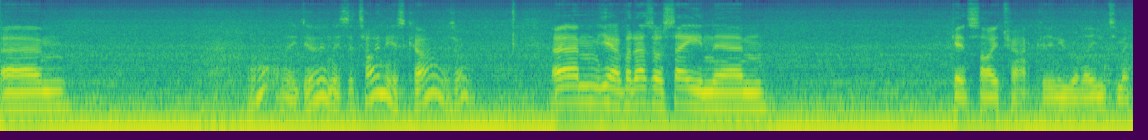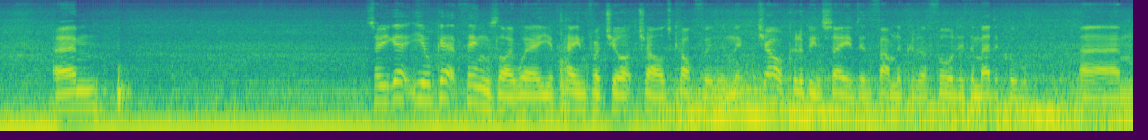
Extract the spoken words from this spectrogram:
um, what are they doing? It's the tiniest car as well. Um, yeah, but as I was saying, um, getting sidetracked because he run into me. Um, so you get you'll get things like where you're paying for a ch child's coffin, and the child could have been saved if the family could have afforded the medical um,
